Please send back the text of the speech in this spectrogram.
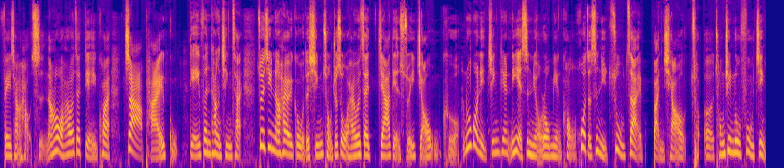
非常好吃。然后我还会再点一块炸排骨。点一份烫青菜。最近呢，还有一个我的新宠，就是我还会再加点水饺五颗。如果你今天你也是牛肉面控，或者是你住在板桥重呃重庆路附近，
